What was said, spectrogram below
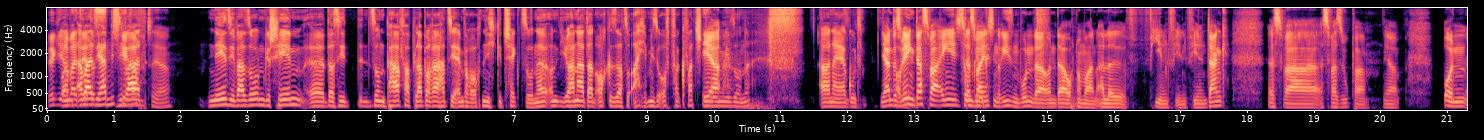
Wirklich, Und- aber, aber sie hat- nicht sie war- gerafft, ja. Nee, sie war so im Geschehen, äh, dass sie so ein paar Verplapperer hat sie einfach auch nicht gecheckt so, ne? Und Johanna hat dann auch gesagt so, ach, ich habe mich so oft verquatscht Ja. irgendwie so, ne? Aber naja, gut. Ja, und deswegen, das war eigentlich, Zum das war Glück. eigentlich ein Riesenwunder und da auch nochmal an alle vielen, vielen, vielen Dank. Es war, es war super, ja. Und,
